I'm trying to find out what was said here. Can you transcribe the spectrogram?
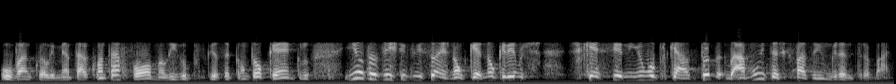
o Banco Alimentar contra a Fome, a Liga Portuguesa contra o Cancro e outras instituições. Não, que, não queremos esquecer nenhuma, porque há, toda, há muitas que fazem um grande trabalho.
